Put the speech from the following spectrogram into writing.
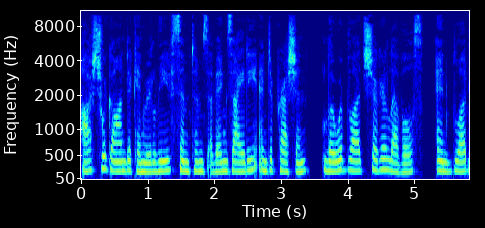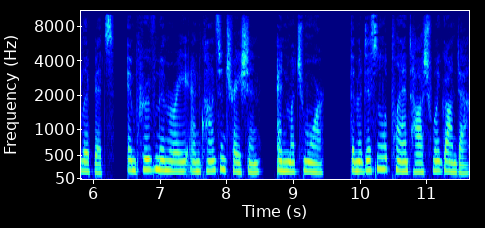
ashwagandha can relieve symptoms of anxiety and depression, lower blood sugar levels, and blood lipids, improve memory and concentration, and much more. The medicinal plant ashwagandha.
